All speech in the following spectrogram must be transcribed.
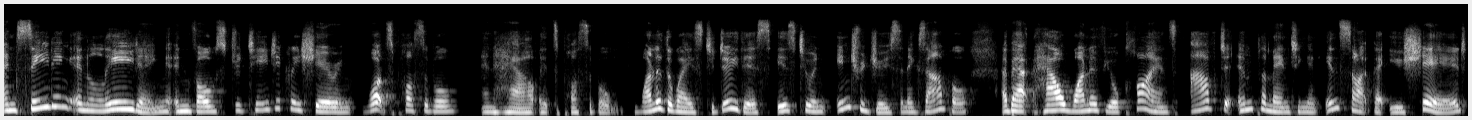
And seeding and leading involves strategically sharing what's possible and how it's possible. One of the ways to do this is to introduce an example about how one of your clients, after implementing an insight that you shared,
